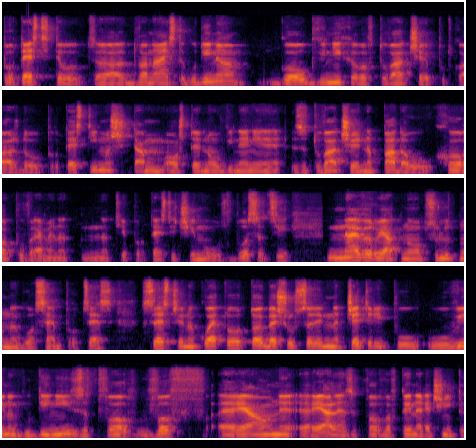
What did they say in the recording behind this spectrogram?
протестите от 12-та година го обвиниха в това, че е подклаждал протести. Имаше там още едно обвинение за това, че е нападал хора по време на, на тия протести, че е имало сблъсъци. Най-вероятно абсолютно нагласен процес, вследствие на което той беше осъден на 4,5 години затвор в реален, реален затвор в тъй наречените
